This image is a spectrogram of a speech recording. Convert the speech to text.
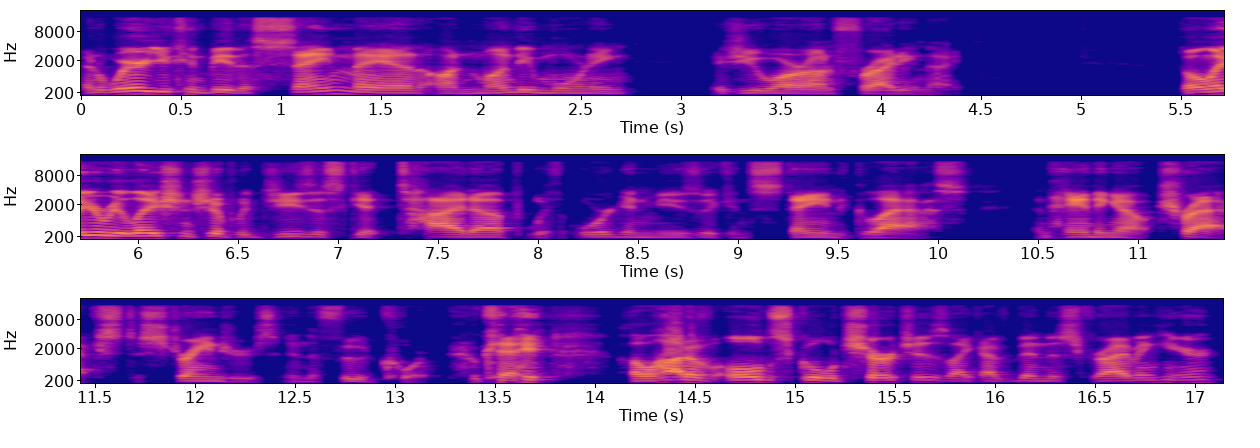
and where you can be the same man on Monday morning as you are on Friday night. Don't let your relationship with Jesus get tied up with organ music and stained glass and handing out tracts to strangers in the food court, okay? A lot of old school churches, like I've been describing here,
